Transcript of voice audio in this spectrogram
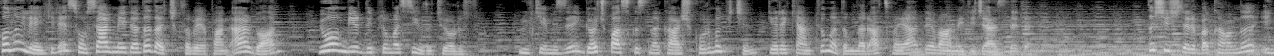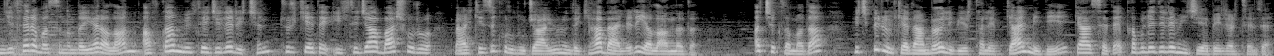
Konuyla ilgili sosyal medyada da açıklama yapan Erdoğan, yoğun bir diplomasi yürütüyoruz. Ülkemizi göç baskısına karşı korumak için gereken tüm adımları atmaya devam edeceğiz dedi. Dışişleri Bakanlığı İngiltere basınında yer alan Afgan mülteciler için Türkiye'de iltica başvuru merkezi kurulacağı yönündeki haberleri yalanladı. Açıklamada hiçbir ülkeden böyle bir talep gelmediği, gelse de kabul edilemeyeceği belirtildi.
